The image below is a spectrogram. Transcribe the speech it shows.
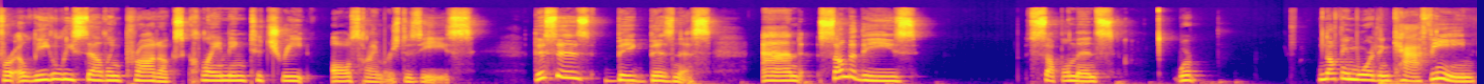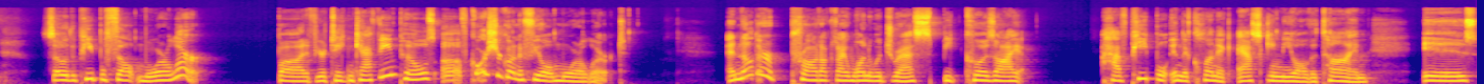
for illegally selling products claiming to treat Alzheimer's disease. This is big business. And some of these supplements were nothing more than caffeine, so the people felt more alert. But if you're taking caffeine pills, of course you're going to feel more alert. Another product I want to address because I have people in the clinic asking me all the time is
